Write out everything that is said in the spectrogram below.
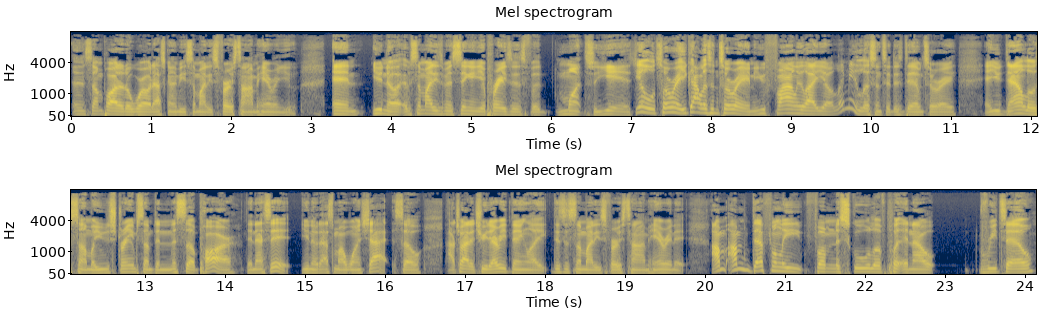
in some part of the world that's going to be somebody's first time hearing you. And you know if somebody's been singing your praises for months or years yo Torae you gotta listen to Torae and you finally like yo let me listen to this damn Torae and you download something or you stream something and it's subpar then that's it. You know that's my one shot. So I try to treat everything like this is somebody's first time hearing it. I'm I'm definitely from the school of putting out retail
